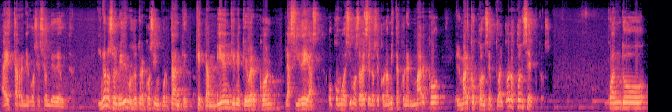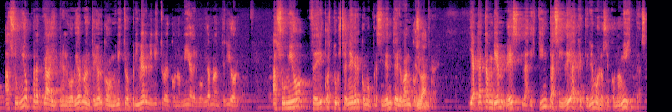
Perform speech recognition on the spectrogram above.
a esta renegociación de deuda. Y no nos olvidemos de otra cosa importante, que también tiene que ver con las ideas, o como decimos a veces los economistas, con el marco, el marco conceptual, con los conceptos. Cuando asumió Pratt Guy en el gobierno anterior como ministro, primer ministro de Economía del gobierno anterior, asumió Federico Sturzenegger como presidente del Banco El Central. banco. Y acá también ves las distintas ideas que tenemos los economistas.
